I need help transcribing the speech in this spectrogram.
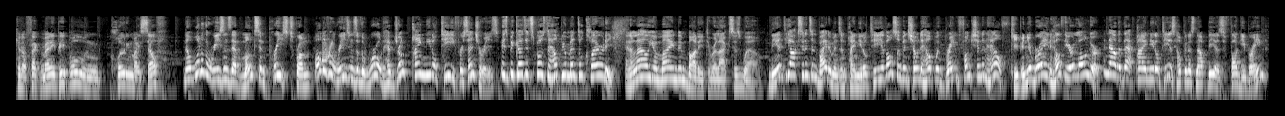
can affect many people, including myself. Now, one of the reasons that monks and priests from all different regions of the world have drunk pine needle tea for centuries is because it's supposed to help your mental clarity and allow your mind and body to relax as well. The antioxidants and vitamins in pine needle tea have also been shown to help with brain function and health, keeping your brain healthier longer. And now that that pine needle tea is helping us not be as foggy brained,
